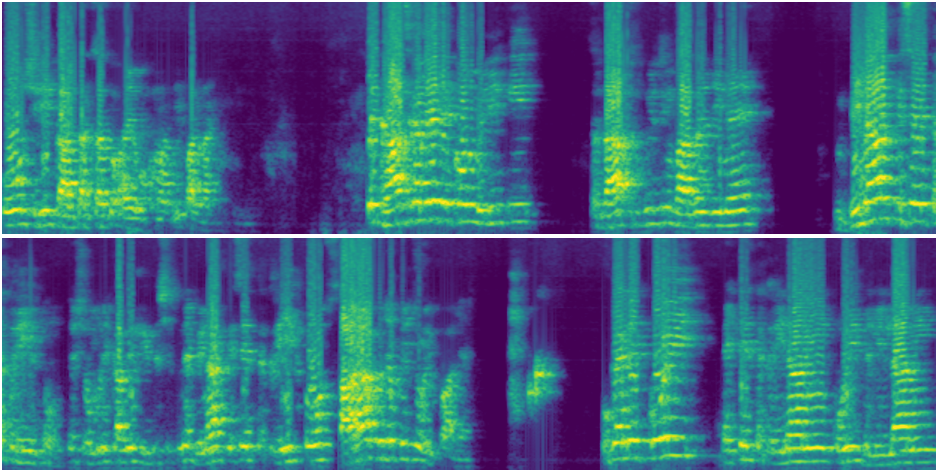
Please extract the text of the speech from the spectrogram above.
ਉਹ ਸ਼੍ਰੀ ਅਕਾਲ ਤਖਤ ਸਾਹਿਬ ਤੋਂ ਆਏ ਹੁਕਮਾਂ ਦੀ ਪਾਲਣਾ ਕੀਤੀ। ਤੇ ਖਾਸ ਗੱਲ ਇਹ ਦੇਖਣ ਨੂੰ ਮਿਲੀ ਕਿ ਸਰਦਾਰ ਸੁਖਬੀਰ ਸਿੰਘ ਬਾਦਲ ਜੀ ਨੇ ਬਿਨਾਂ ਕਿਸੇ ਤਕਰੀਰ ਤੋਂ, ਤੇ ਸ਼੍ਰੋਮਣੀ ਅਕਾਲੀ ਲੀਡਰਸ਼ਿਪ ਨੇ ਬਿਨਾਂ ਕਿਸੇ ਤਕਰੀਰ ਤੋਂ ਸਾਰਾ ਕੁਝ ਆਪਣੀ ਝੋਲੀ ਪਾ ਲਿਆ। ਉਹ ਕਹਿੰਦੇ ਕੋਈ ਇੱਥੇ ਤਕਰੀਰਾਂ ਨਹੀਂ, ਕੋਈ ਦਲੀਲਾਂ ਨਹੀਂ।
